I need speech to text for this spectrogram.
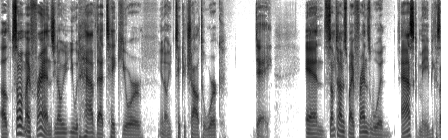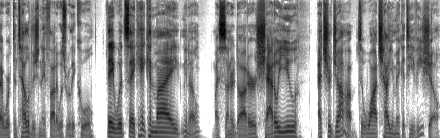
uh, some of my friends, you know, you would have that take your, you know, take your child to work day. And sometimes my friends would ask me because I worked in television, they thought it was really cool. They would say, "Hey, can my, you know, my son or daughter shadow you at your job to watch how you make a TV show?"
